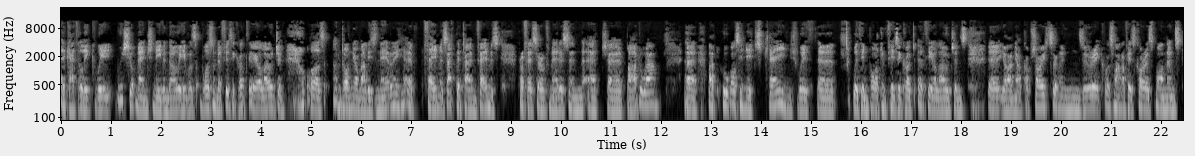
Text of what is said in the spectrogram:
a Catholic we, we should mention, even though he was, wasn't a physical theologian, was Antonio Vallisneri, a famous, at the time, famous professor of medicine at uh, Padua but who was in exchange with uh, with important physical uh, theologians. Uh, Johann Jakob Scheuchzer in Zurich was one of his correspondents.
